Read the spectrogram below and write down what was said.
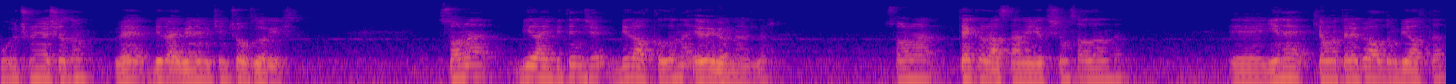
Bu üçünü yaşadım ve bir ay benim için çok zor geçti. Sonra bir ay bitince bir haftalığına eve gönderdiler. Sonra tekrar hastaneye yatışım sağlandı. Ee, yine kemoterapi aldım bir hafta.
